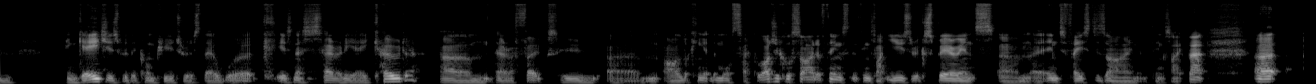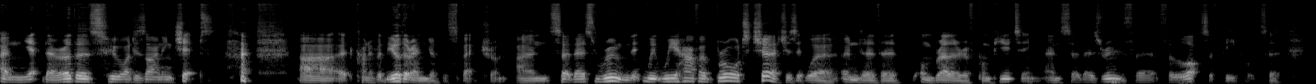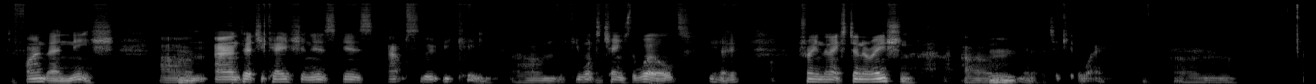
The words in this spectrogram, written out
engages with the computer as their work is necessarily a coder. Um, there are folks who um, are looking at the more psychological side of things, and things like user experience, um, uh, interface design, and things like that. Uh, and yet there are others who are designing chips, uh, kind of at the other end of the spectrum. And so there's room. We, we have a broad church, as it were, under the umbrella of computing. And so there's room for, for lots of people to, to find their niche. Hmm. Um, mm. And education is is absolutely key. Um, if you want to change the world, you know, train the next generation um, mm. in a particular way. Um,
